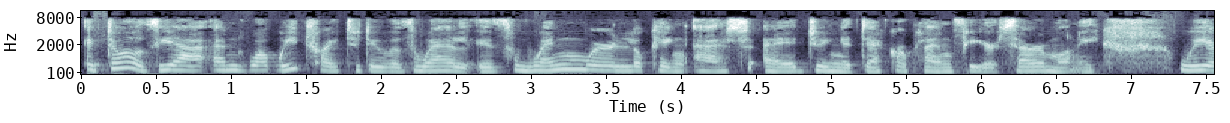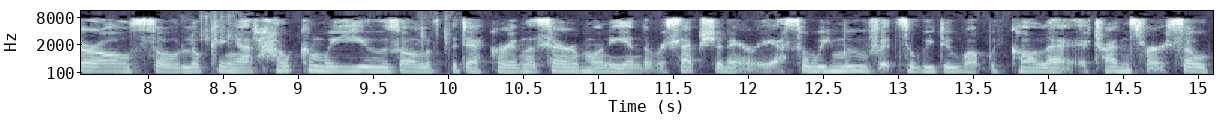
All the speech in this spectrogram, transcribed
It does, yeah. And what we try to do as well is when we're looking at uh, doing a decor plan for your ceremony, we are also looking at how can we use all of the decor in the ceremony in the reception area. So we move it. So we do what we call a, a transfer. So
